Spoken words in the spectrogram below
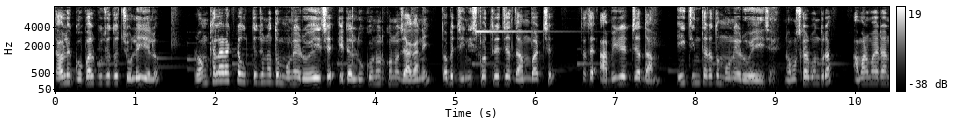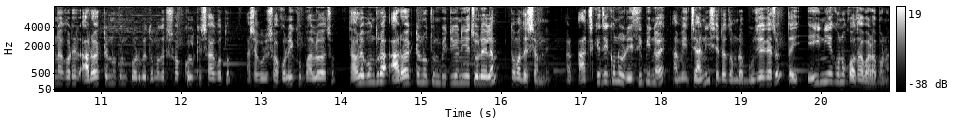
তাহলে গোপাল পুজো তো চলেই এলো। রং খেলার একটা উত্তেজনা তো মনে রয়েছে এটা লুকোনোর কোনো জায়গা নেই। তবে জিনিসপত্রের যে দাম বাড়ছে তাতে আবিরের যা দাম, এই চিন্তাটা তো মনে রয়েই যায়। নমস্কার বন্ধুরা, আমার মায়ের রান্নাঘরের আরও একটা নতুন পর্বে তোমাদের সকলকে স্বাগত। আশা করি সকলেই খুব ভালো আছো। তাহলে বন্ধুরা, আরও একটা নতুন ভিডিও নিয়ে চলে এলাম তোমাদের সামনে। আর আজকে যে কোনো রেসিপি নয়, আমি জানি সেটা তোমরা বুঝে গেছো, তাই এই নিয়ে কোনো কথা বাড়াবো না।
